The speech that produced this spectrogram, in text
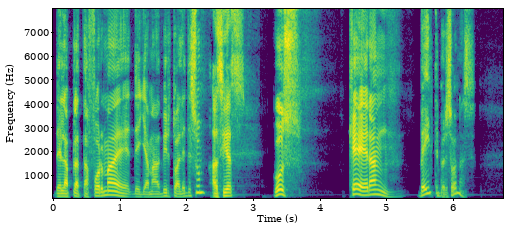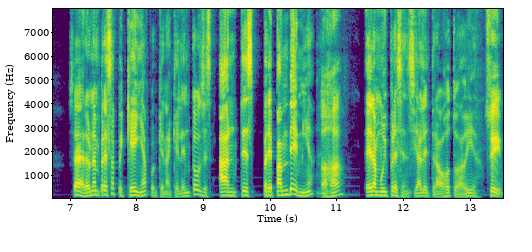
de la plataforma de, de llamadas virtuales de Zoom. Así es. Gus, que eran 20 personas. O sea, era una empresa pequeña porque en aquel entonces, antes prepandemia, Ajá. era muy presencial el trabajo todavía. Sí,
